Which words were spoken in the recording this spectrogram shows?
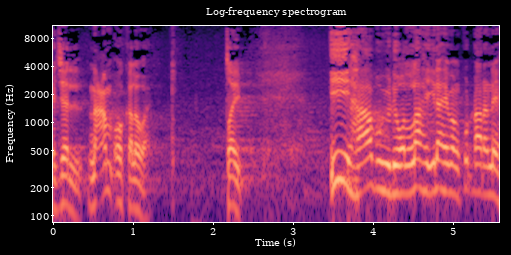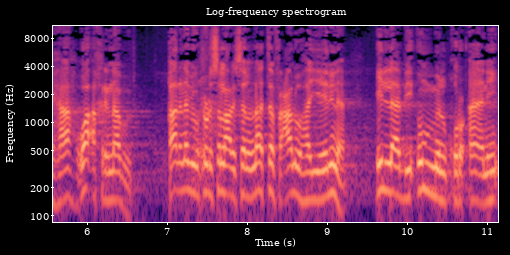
ajal. Nacam oo kale waay. Ayb ii haa buu yidhi wallaahi ilaahay baan ku dhaaranay. Haah waa akhrinaa buu yidhi. Qaala nebigu wuxu uhi sal ly slam laa ila biummi alqur'aani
